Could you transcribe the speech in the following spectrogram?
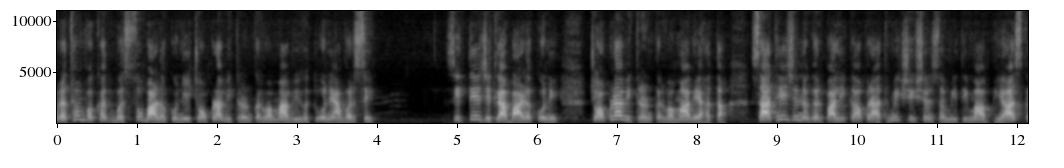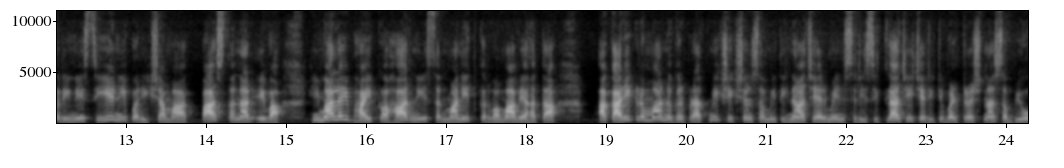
પ્રથમ વખત બસો બાળકોને ચોપડા વિતરણ કરવામાં આવ્યું હતું અને આ વર્ષે સિત્તેર જેટલા બાળકોને ચોપડા વિતરણ કરવામાં આવ્યા હતા. સાથે જ નગરપાલિકા પ્રાથમિક શિક્ષણ સમિતિમાં અભ્યાસ કરીને સીએની પરીક્ષામાં પાસ થનાર એવા હિમાલયભાઈ કહારને સન્માનિત કરવામાં આવ્યા હતા. આ કાર્યક્રમમાં નગર પ્રાથમિક શિક્ષણ સમિતિના ચેરમેન શ્રી શીતલાજી ચેરિટેબલ ટ્રસ્ટના સભ્યો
